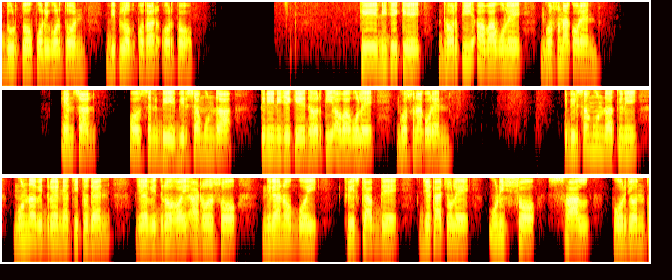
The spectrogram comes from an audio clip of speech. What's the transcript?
দ্রুত পরিবর্তন। বিপ্লব কথার অর্থ, কে নিজেকে ধরতি আবা বলে ঘোষণা করেন? Answer option B Birsa Munda, তিনি নিজেকে ধরতি আবা বলে ঘোষণা করেন। বিরসা মুন্ডা, তিনি মুন্ডা বিদ্রোহের নেতৃত্ব দেন যেটা বিদ্রোহ হয় আঠারোশো নিরানব্বই খ্রিস্টাব্দে, যেটা চলে উনিশশো সাল পর্যন্ত।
